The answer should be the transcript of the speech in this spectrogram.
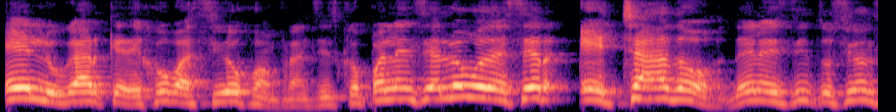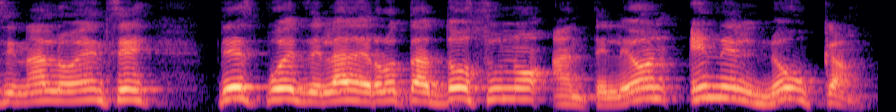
el lugar que dejó vacío Juan Francisco Palencia luego de ser echado de la institución sinaloense después de la derrota 2-1 ante León en el No Camp.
